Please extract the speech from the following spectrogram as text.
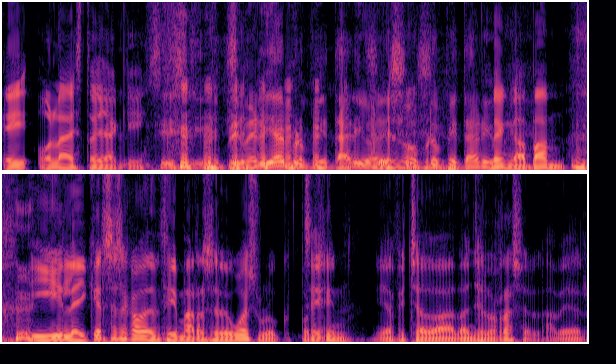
hey, hola, estoy aquí. Sí, sí, el primer día el propietario, el nuevo sí. propietario. Venga, pam. Y Lakers se ha sacado de encima a Russell Westbrook, por Sí. fin. Y ha fichado a D'Angelo Russell. A ver,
